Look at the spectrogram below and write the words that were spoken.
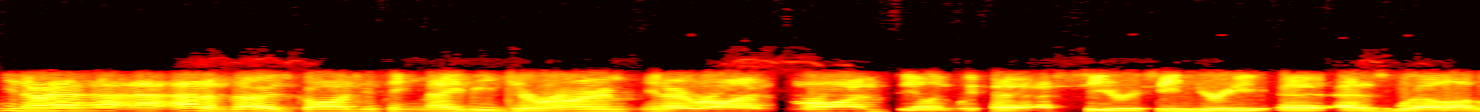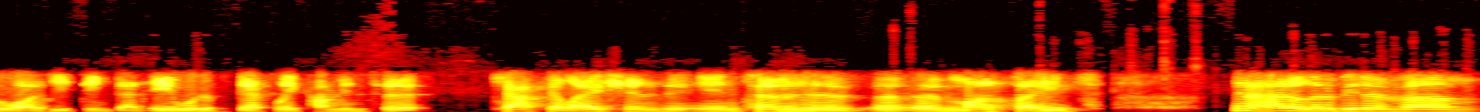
you know, out of those guys, you think maybe Jerome, you know, Ryan Ryan's dealing with a, a serious injury uh, as well. Otherwise, you think that he would have definitely come into calculations in, in terms of, of Munster. He's you know, had a little bit of um,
